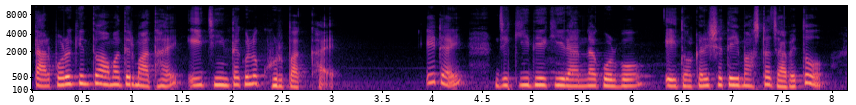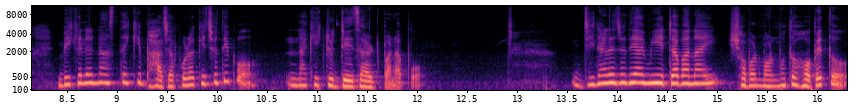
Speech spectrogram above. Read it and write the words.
তারপরেও কিন্তু আমাদের মাথায় এই চিন্তাগুলো ঘুরপাক খায় এটাই যে কী দিয়ে কী রান্না করব, এই তরকারির সাথে এই মাছটা যাবে তো বিকেলের নাস্তায় কি ভাজা পোড়া কিছু দিব নাকি একটু ডেজার্ট বানাবো? ডিনারে যদি আমি এটা বানাই, সবার মন মতো হবে তো?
